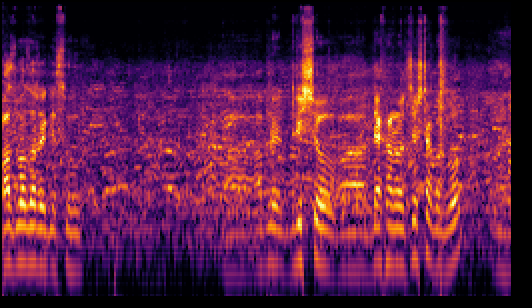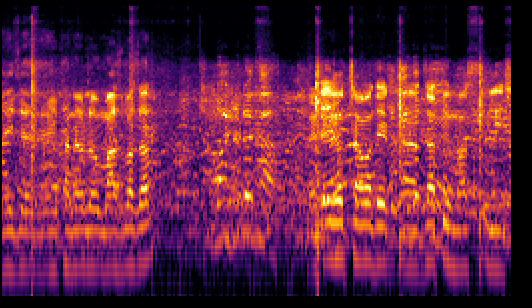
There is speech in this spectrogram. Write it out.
মাছ বাজারে কিছু আপনার দৃশ্য দেখানোর চেষ্টা করব। এই যে এইখানে হলো মাছ বাজার। এটাই হচ্ছে আমাদের জাতীয় মাছ ইলিশ।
